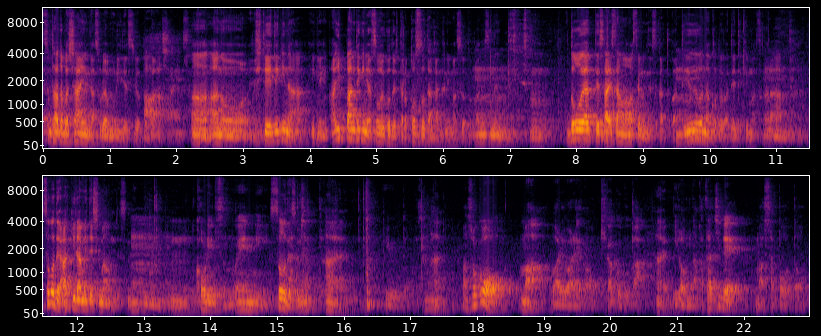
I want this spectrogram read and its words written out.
例えば社員がそれは無理ですよとかああの否定的な意見。あ一般的にはそういうこと言ったらコスト高になりますよとかですね、ううん。んどうやって採算を合わせるんですかとかっていうようなことが出てきますから、うん。そこで諦めてしまうんですうね、ん。孤立無縁にそうですねはいというところですね、はい。まあ、そこを、まあ、我々の企画部がはい。いろんな形で、まあ、サポート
